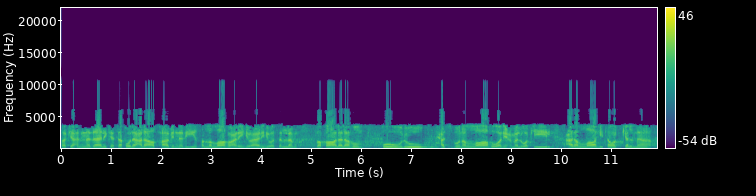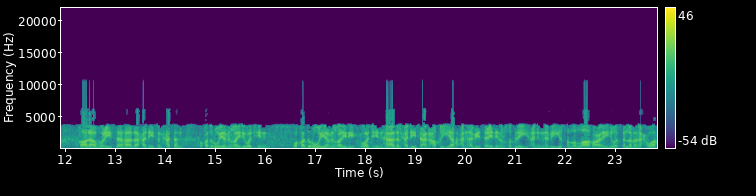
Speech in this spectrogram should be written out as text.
فكأن ذلك ثقل على أصحاب النبي صلى الله عليه وآله وسلم فقال لهم قولوا حسبنا الله ونعم الوكيل على الله توكلنا. قال أبو عيسى هذا حديث حسن وقد روي من غير وجه وقد روي من غير وجه هذا الحديث عن عطية عن أبي سعيد الخدري عن النبي صلى الله عليه وسلم نحوه.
